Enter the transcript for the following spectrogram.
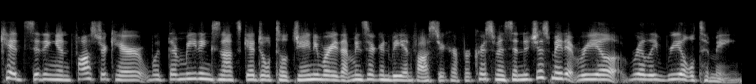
kids sitting in foster care with their meetings not scheduled till January, that means they're going to be in foster care for Christmas. And it just made it real, really real to me.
